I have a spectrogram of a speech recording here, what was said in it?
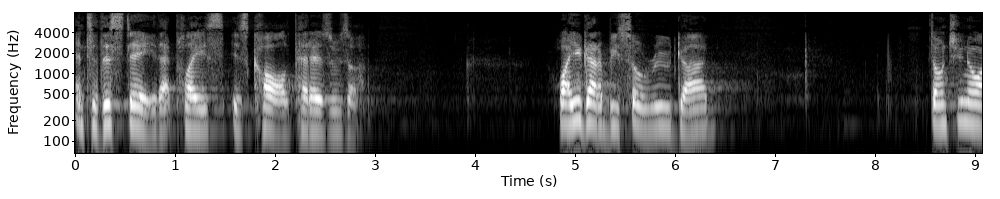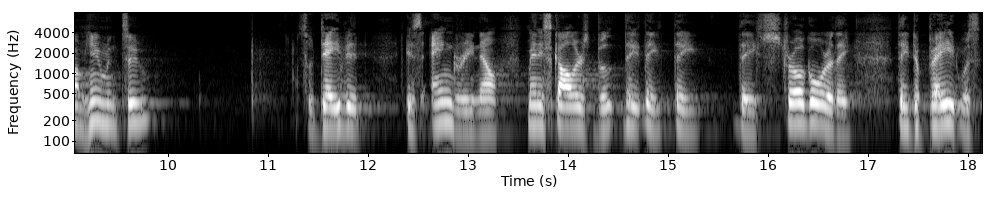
And to this day, that place is called Perez Uzzah. Why you got to be so rude, God? Don't you know I'm human too? So David is angry. Now, many scholars, they, they, they, they struggle or they, they debate was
